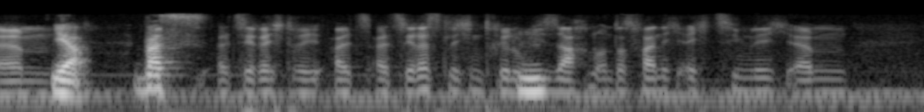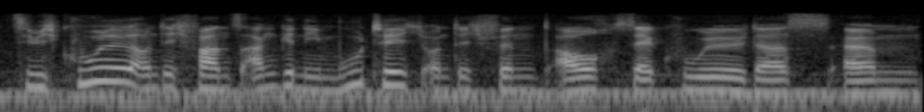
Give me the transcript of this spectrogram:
ähm, Ja, was als, die, recht, als, als die restlichen Trilogie-Sachen. Und das fand ich echt ziemlich, ähm, ziemlich cool und ich fand es angenehm mutig und ich finde auch sehr cool, dass ähm,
